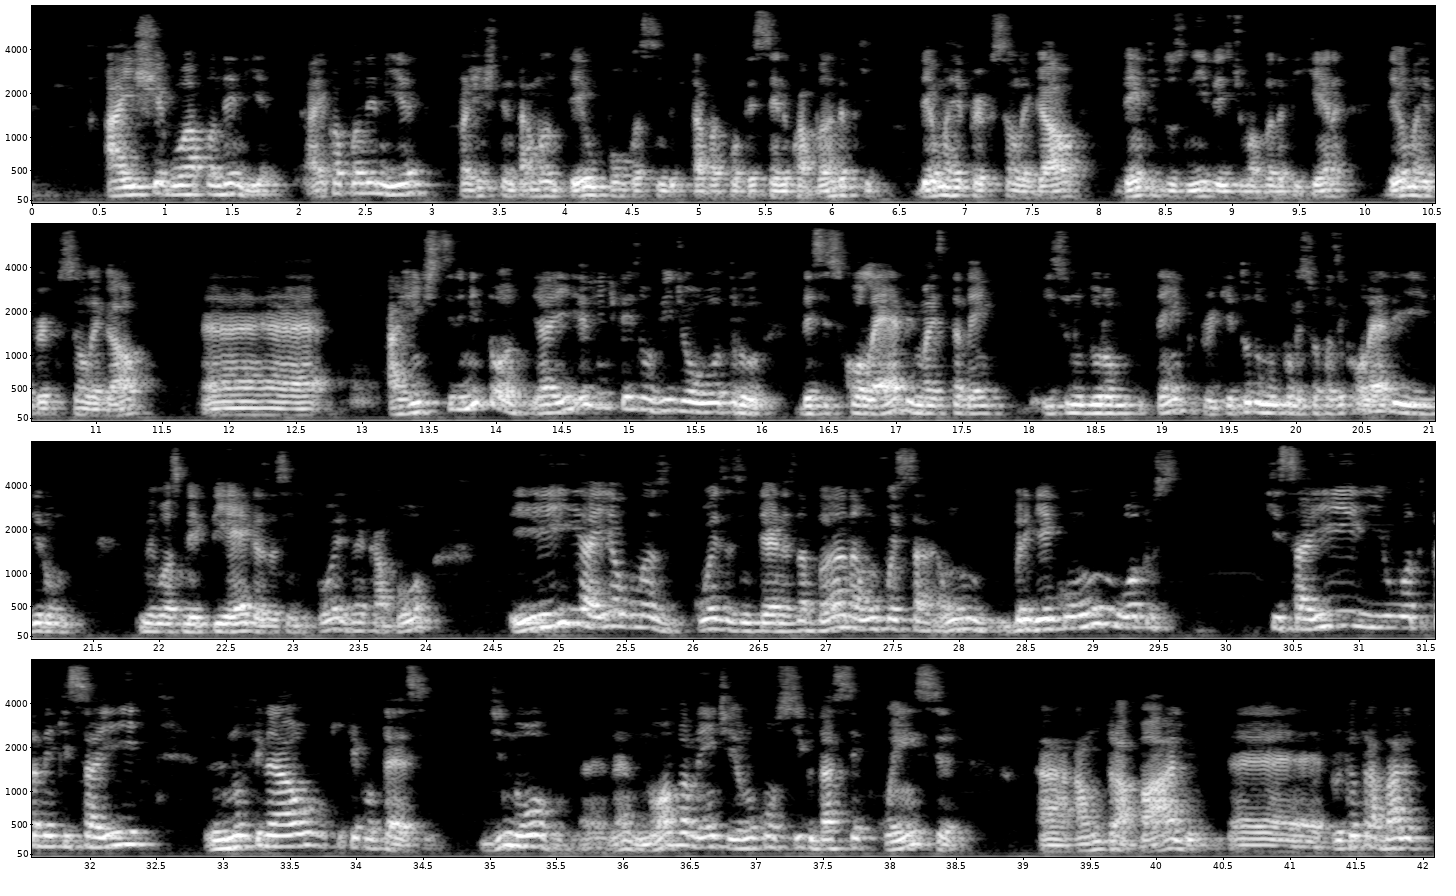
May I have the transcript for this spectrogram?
Aí chegou a pandemia. Aí com a pandemia, para a gente tentar manter um pouco assim do que estava acontecendo com a banda, porque deu uma repercussão legal dentro dos níveis de uma banda pequena, deu uma repercussão legal. É... a gente se limitou. E aí a gente fez um vídeo ou outro desses collab, mas também isso não durou muito tempo, porque todo mundo começou a fazer collab e virou um negócio meio piegas assim depois, né? Acabou. E aí algumas coisas internas da banda, um foi um briguei com um, o outro quis sair e o outro também quis sair. No final, o que, que acontece? De novo, né, né novamente, eu não consigo dar sequência a, a um trabalho, é, porque o trabalho,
